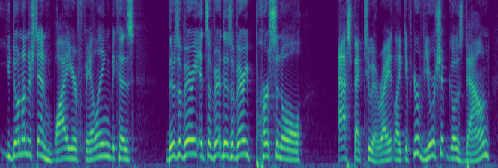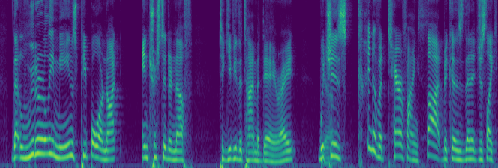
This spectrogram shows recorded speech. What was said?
you don't understand why you're failing because there's a very, it's a very, there's a very personal aspect to it, right? Like if your viewership goes down, that literally means people are not interested enough to give you the time of day, right? Which Yeah. is kind of a terrifying thought because then it just like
